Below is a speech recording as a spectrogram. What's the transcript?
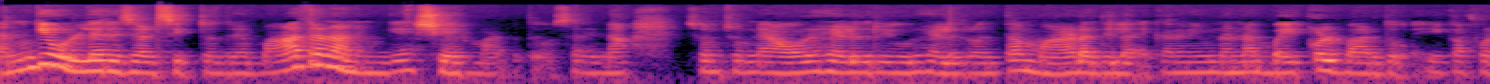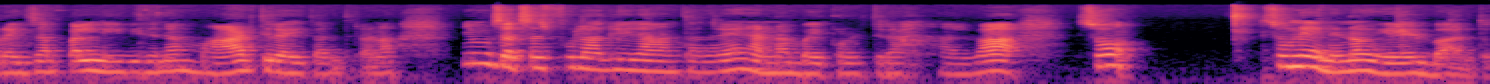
ನನಗೆ ಒಳ್ಳೆ ರಿಸಲ್ಟ್ ಸಿಕ್ತು ಅಂದರೆ ಮಾತ್ರ ನಾನು ನಿಮಗೆ ಶೇರ್ ಮಾಡೋದು ಸರಿನಾ? ಸುಮ್ಮನೆ ಸುಮ್ಮನೆ ಅವ್ರು ಹೇಳಿದ್ರು, ಇವ್ರು ಹೇಳಿದ್ರು ಅಂತ ಮಾಡೋದಿಲ್ಲ. ಯಾಕಂದರೆ ನೀವು ನನ್ನ ಬೈಕೊಳ್ಬಾರ್ದು. ಈಗ ಫಾರ್ ಎಕ್ಸಾಂಪಲ್ ನೀವು ಇದನ್ನು ಮಾಡ್ತೀರ ಈ ತಂತ್ರನ. ನಿಮ್ಗೆ ಸಕ್ಸಸ್ಫುಲ್ ಆಗಲಿಲ್ಲ ಅಂತಂದರೆ ನನ್ನ ಬೈಕೊಳ್ತೀರಾ, ಅಲ್ವಾ? ಸೊ ಸುಮ್ಮನೆ ಏನೇನೋ ಹೇಳ್ಬಾರ್ದು,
